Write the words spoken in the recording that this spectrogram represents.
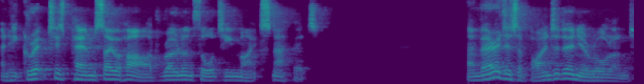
and he gripped his pen so hard Roland thought he might snap it. I'm very disappointed in you, Roland.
